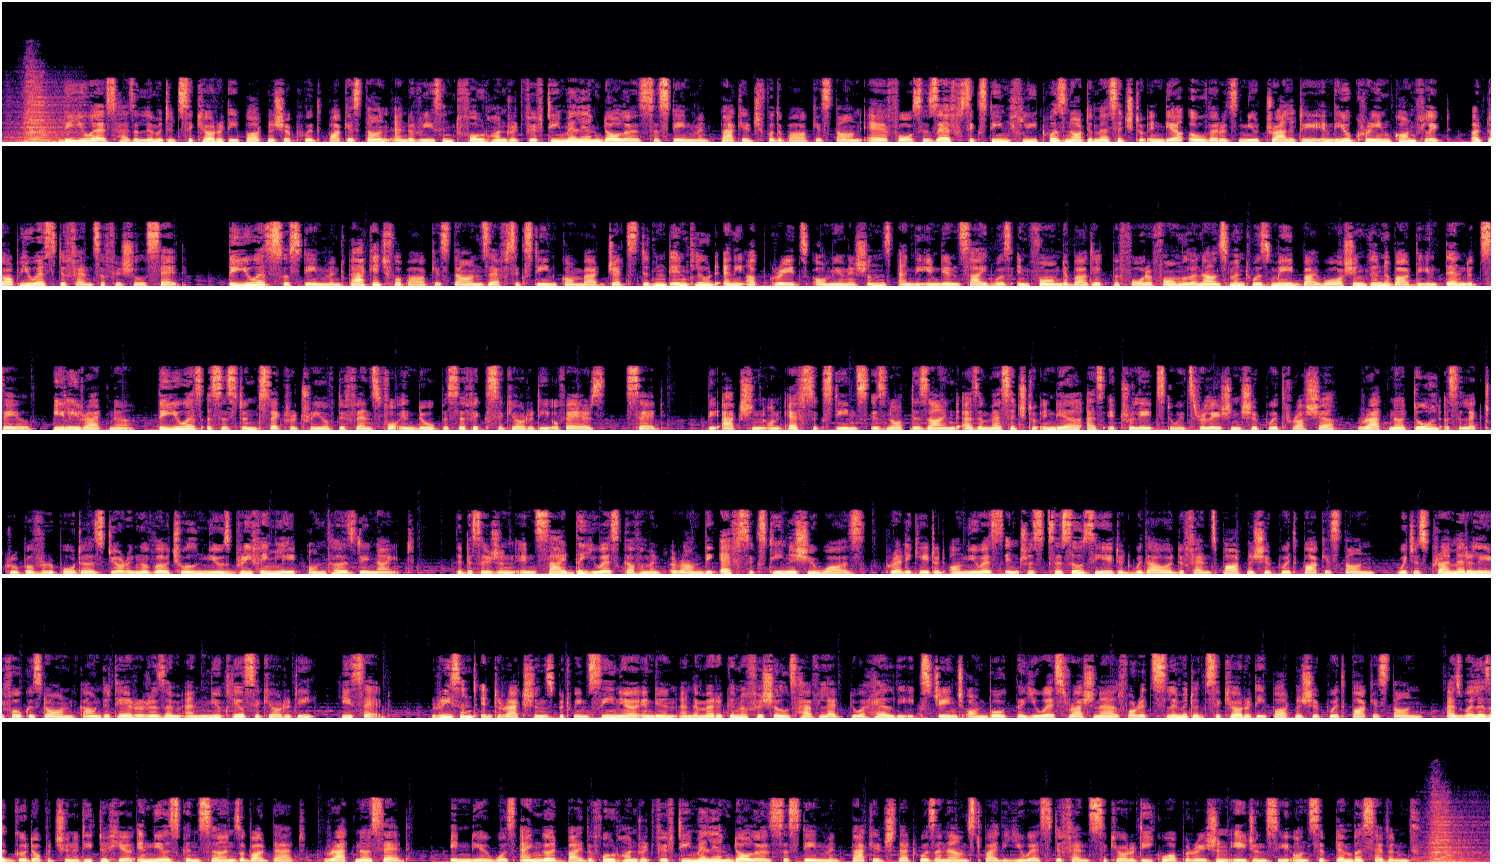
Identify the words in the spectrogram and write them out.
The US has a limited security partnership with Pakistan and a recent $450 million sustainment package for the Pakistan Air Force's F 16 fleet was not a message to India over its neutrality in the Ukraine conflict, a top US defense official said. The US sustainment package for Pakistan's F 16 combat jets didn't include any upgrades or munitions, and the Indian side was informed about it before a formal announcement was made by Washington about the intended sale. Ely Ratner, the US Assistant Secretary of Defense for Indo Pacific Security Affairs, said the action on F 16s is not designed as a message to India as it relates to its relationship with Russia, Ratner told a select group of reporters during a virtual news briefing late on Thursday night. The decision inside the US government around the F 16 issue was predicated on US interests associated with our defense partnership with Pakistan, which is primarily focused on counterterrorism and nuclear security, he said. Recent interactions between senior Indian and American officials have led to a healthy exchange on both the US rationale for its limited security partnership with Pakistan, as well as a good opportunity to hear India's concerns about that, Ratner said. India was angered by the $450 million sustainment package that was announced by the U.S. Defense Security Cooperation Agency on September 7.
